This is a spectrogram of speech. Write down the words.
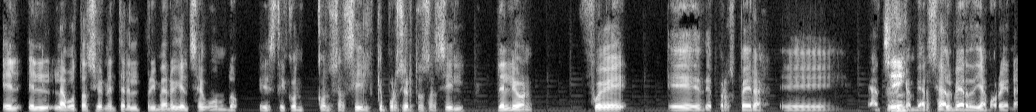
la votación entre el primero y el segundo, este, con, con Sacil, que por cierto Sacil de León fue eh, de Prospera eh, antes de cambiarse al verde y a Morena,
